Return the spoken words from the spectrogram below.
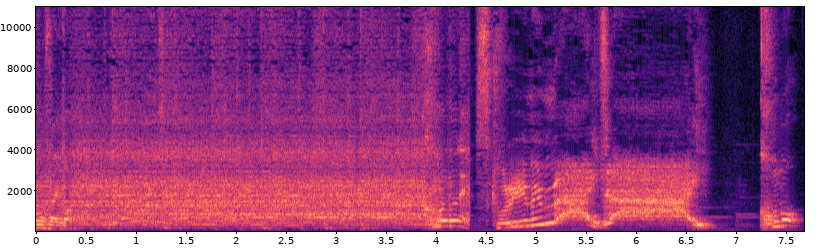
この最後。このね、スクリーミングマイダイこの、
